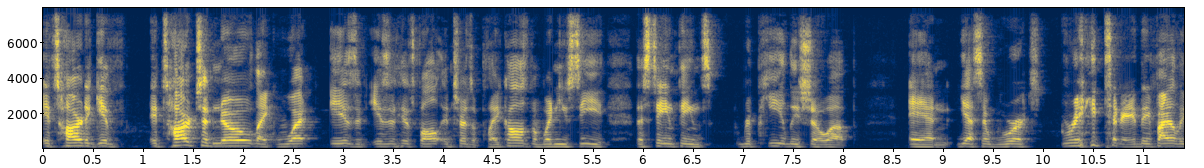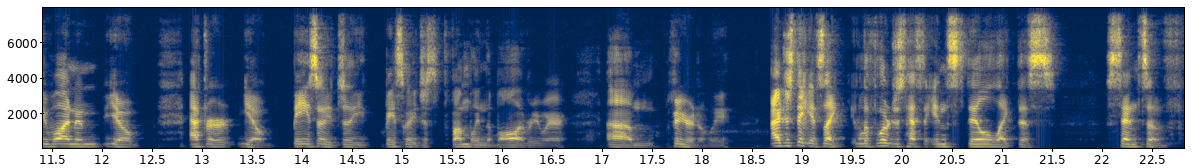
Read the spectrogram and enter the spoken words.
it's hard to give it's hard to know like what is and isn't his fault in terms of play calls, but when you see the same things repeatedly show up, and yes, it worked great today. They finally won, and you know, after you know, basically basically just fumbling the ball everywhere, um, figuratively. I just think it's like Lafleur just has to instill like this sense of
